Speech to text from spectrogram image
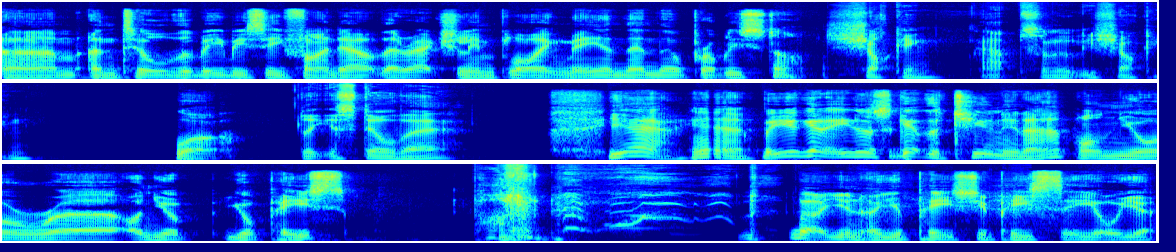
um, until the BBC find out they're actually employing me, and then they'll probably stop. Shocking. Absolutely shocking. What? That you're still there. Yeah, yeah. But you get you just get the tuning app on your uh, on your your piece. Pardon? Well, you know your piece, your PC or your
